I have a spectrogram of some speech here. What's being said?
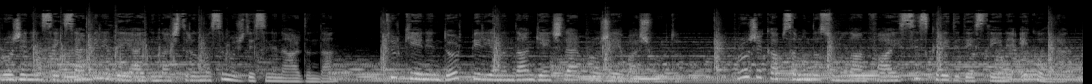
projenin 81 ilde yaygınlaştırılması müjdesinin ardından, Türkiye'nin dört bir yanından gençler projeye başvurdu. Proje kapsamında sunulan faizsiz kredi desteğine ek olarak,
